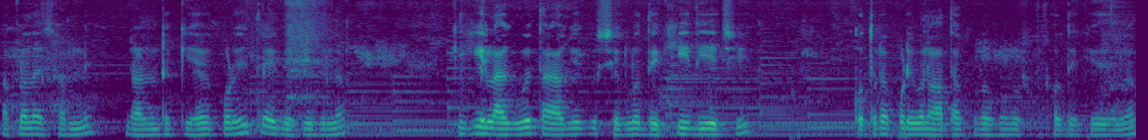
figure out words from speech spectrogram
আপনাদের সামনে রান্নাটা কীভাবে করেছি তাই দেখিয়ে দিলাম। কী কী লাগবে তার আগে সেগুলো দেখিয়ে দিয়েছি। কতটা পরিমাণ আদা করব সব দেখিয়ে দিলাম।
